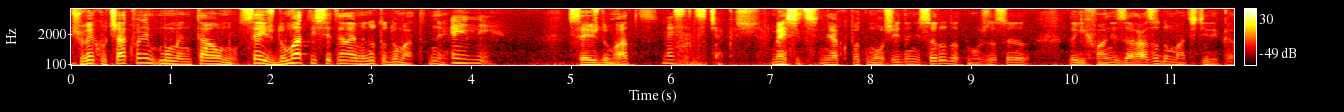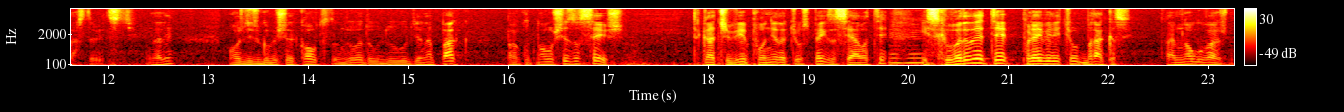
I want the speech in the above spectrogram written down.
човек очаква ли моментално? Сееш домат и след една минута домат? Не. Е, не. Сееш домат, Месец чакаш. месеци. Някой път може и да ни се родат. Може да, се, да ги хване зараза доматите или краставиците. Нали? Може да изгубиш реколтата, друга до, до година пак, пак отново ще засееш. Така че вие планирате успех, засявате и схвърляте плевелите от брака си. Това е много важно.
